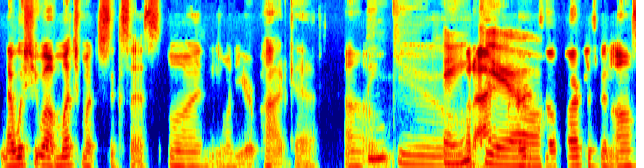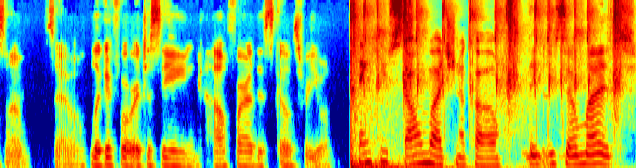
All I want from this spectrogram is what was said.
And i wish you all much much success on on your podcast. Um, thank you. thank you. so far it's been awesome. So looking forward to seeing how far this goes for you thank you so much nicole. Thank you so much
